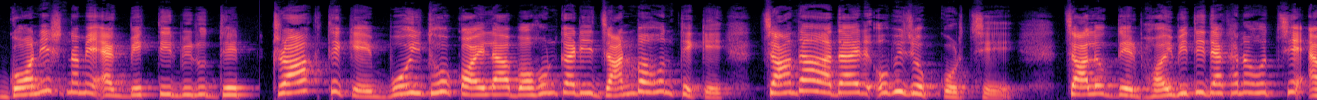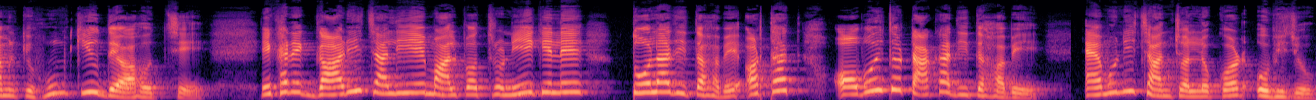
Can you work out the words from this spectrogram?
গণেশ নামে এক ব্যক্তির বিরুদ্ধে ট্রাক থেকে বৈধ কয়লা বহনকারী যানবাহন থেকে চাঁদা আদায়ের অভিযোগ করছে। চালকদের ভয়ভীতি দেখানো হচ্ছে এমনকি হুমকিও দেওয়া হচ্ছে এখানে গাড়ি চালিয়ে মালপত্র নিয়ে গেলে তোলা দিতে হবে অর্থাৎ অবৈধ টাকা দিতে হবে এমনই চাঞ্চল্যকর অভিযোগ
